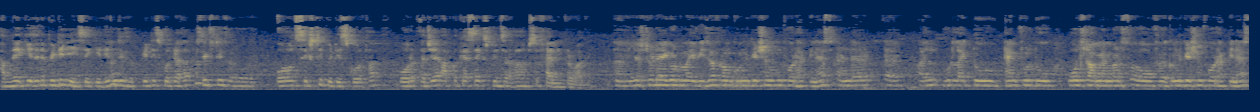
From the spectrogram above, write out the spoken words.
हमने की अजय ने पीटी यहीं से की थी हाँ जी, सर। पीटी स्कोर क्या था? Sixty sir overall 60 PT score था। और अजय आपका कैसा एक्सपीरियंस रहा? हमसे फाइलिंग करवा के Uh, yesterday I got my visa from Communication for Happiness and uh, uh, I would like to thankful to all staff members of uh, Communication for Happiness.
